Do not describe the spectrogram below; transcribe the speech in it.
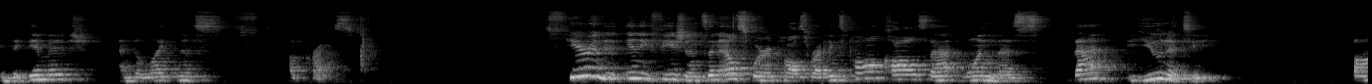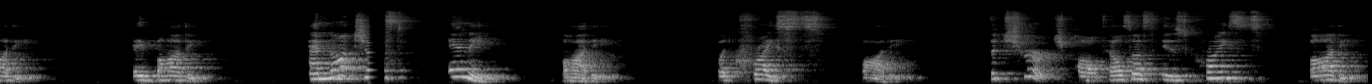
in the image and the likeness of Christ. Here in, in Ephesians and elsewhere in Paul's writings, Paul calls that oneness, that unity, body, a body. And not just any body, but Christ's body. The church, Paul tells us, is Christ's body.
